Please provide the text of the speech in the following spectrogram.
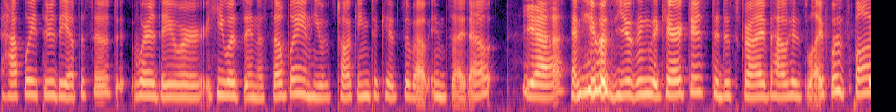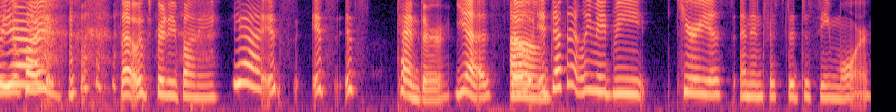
halfway through the episode where they were he was in a subway and he was talking to kids about Inside Out Yeah. and he was using the characters to describe how his life was falling Yeah. apart. That was pretty funny. yeah, it's it's it's tender. Yes. So Um, it definitely made me curious and interested to see more.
